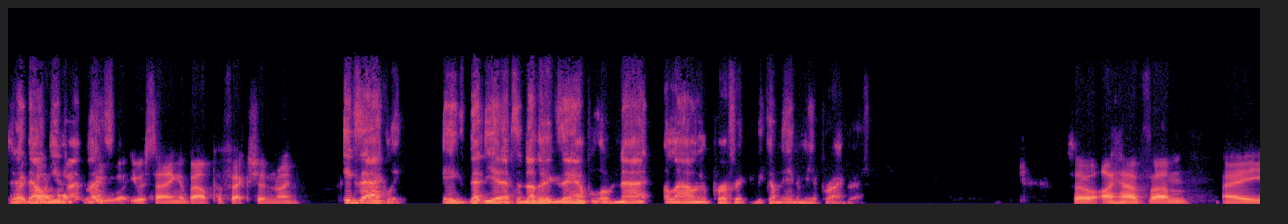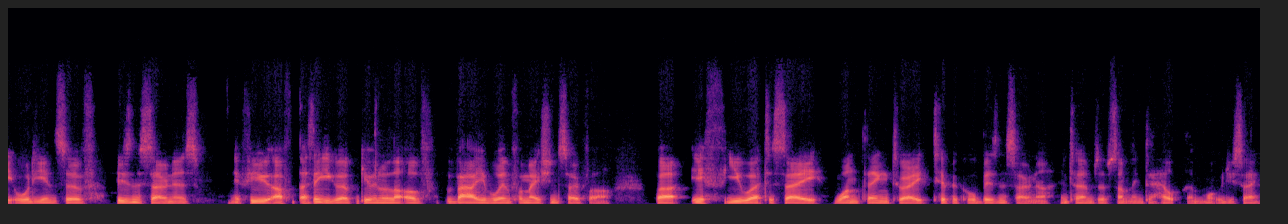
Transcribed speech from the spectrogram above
So that would be my advice. What you were saying about perfection, right? Exactly. That, yeah, that's another example of not allowing the perfect to become the enemy of progress. So I have um, a audience of business owners. If you, I think you've given a lot of valuable information so far. But if you were to say one thing to a typical business owner in terms of something to help them, what would you say?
